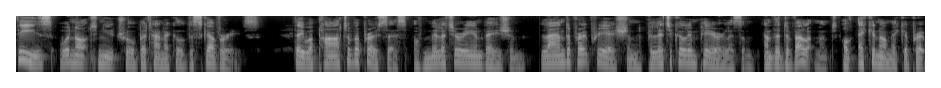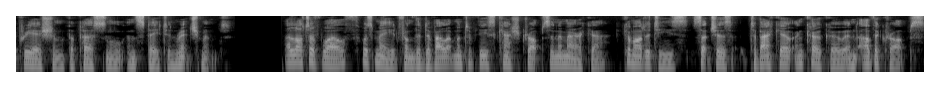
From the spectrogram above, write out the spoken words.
These were not neutral botanical discoveries. They were part of a process of military invasion, land appropriation, political imperialism, and the development of economic appropriation for personal and state enrichment. A lot of wealth was made from the development of these cash crops in America commodities such as tobacco and cocoa and other crops,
